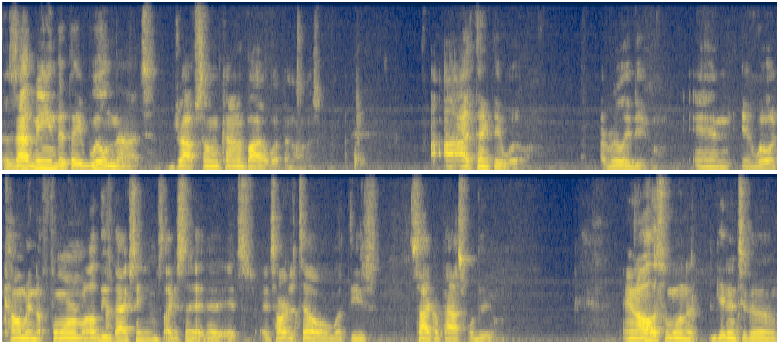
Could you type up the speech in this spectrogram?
Does that mean that they will not drop some kind of bioweapon on us? I, I think they will. I really do and it will it come in the form of these vaccines? Like I said, it's it's hard to tell what these psychopaths will do. And I also want to get into the,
